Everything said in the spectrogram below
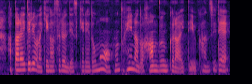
働いてるような気がするんですけれども本当フィンランドは半分くらいっていう感じで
